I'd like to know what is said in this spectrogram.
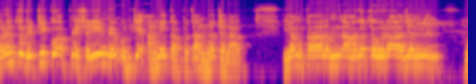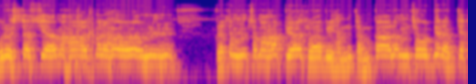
परंतु रुचि को अपने शरीर में उनके आने का पता न चला। यम कालम नागतो राजन गुरुस्त महात्मन। क्रतुम समाप्य स्वगृह तम कालम सौभ्य रक्षत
